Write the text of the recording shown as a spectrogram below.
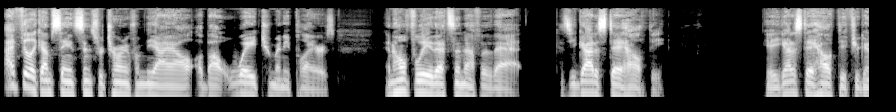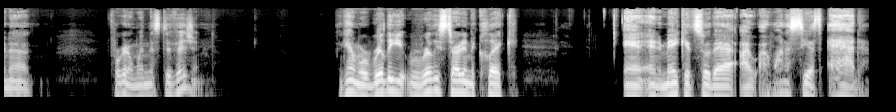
I feel like I'm saying since returning from the IL about way too many players. And hopefully that's enough of that because you got to stay healthy. Yeah, you got to stay healthy if you're gonna if we're gonna win this division. Again, we're really we're really starting to click and and make it so that I, I want to see us add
